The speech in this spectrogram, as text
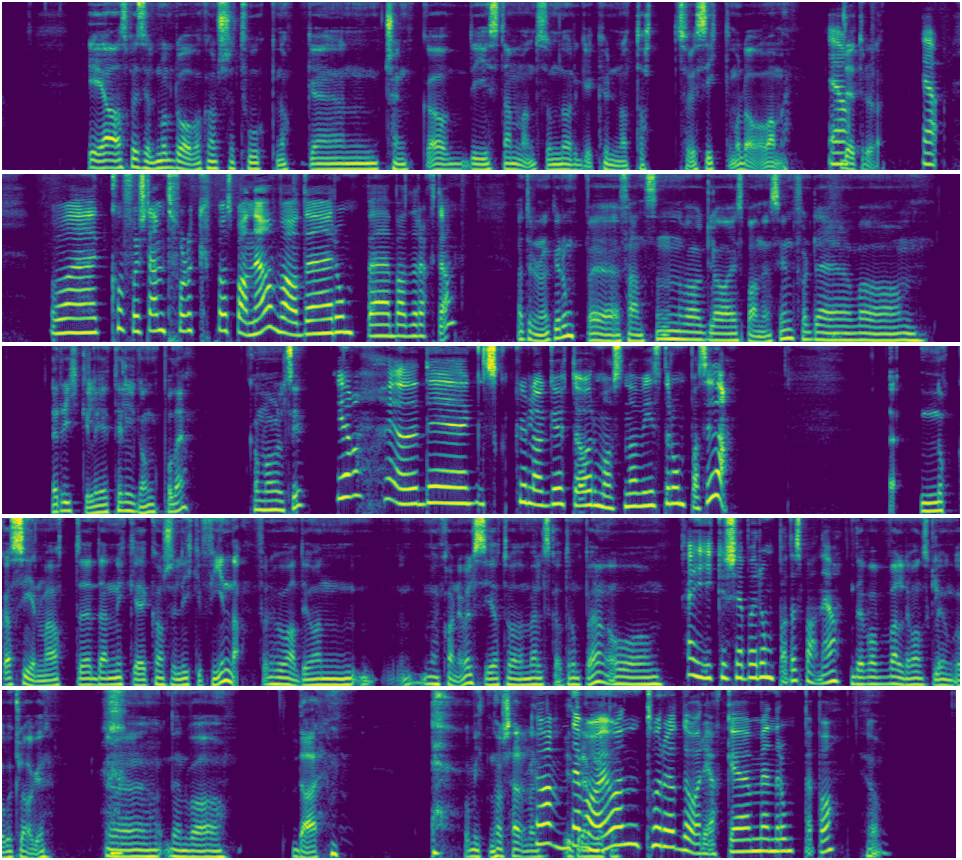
Ja, spesielt Moldova kanskje tok nok en chunk av de stemmene som Norge kunne ha tatt hvis ikke Moldova var med. Ja. Det tror jeg. Ja. Og eh, hvorfor stemte folk på Spania? Var det rumpebadedrakta? Jeg tror nok rumpefansen var glad i Spania sin, for det var mm, rikelig tilgang på det, kan man vel si. Ja, det skulle Gaute Ormåsen ha vist rumpa si, da. Noe sier meg at eh, den ikke er kanskje like fin, da. For hun hadde jo en Man kan jo vel si at hun hadde en velskapt rumpe, og Hei, ikke se på rumpa til Spania. det var veldig vanskelig å unngå, beklager. Uh, den var der. På midten av skjermen. Ja, det var var jo en Torredor-jakke med en rumpe på. Ja.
